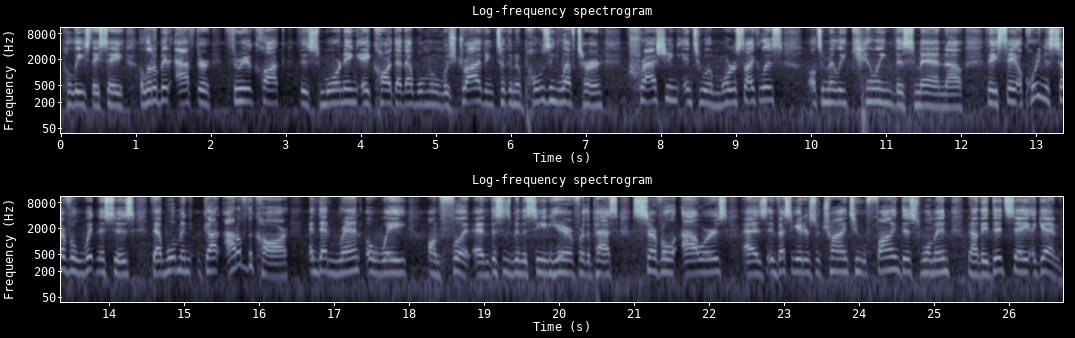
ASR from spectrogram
police. They say a little bit after 3 o'clock this morning, a car that that woman was driving took an opposing left turn, crashing into a motorcycle motorcyclist, ultimately killing this man. Now, they say, according to several witnesses, that woman got out of the car and then ran away on foot. And this has been the scene here for the past several hours as investigators are trying to find this woman. Now, they did say, again,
